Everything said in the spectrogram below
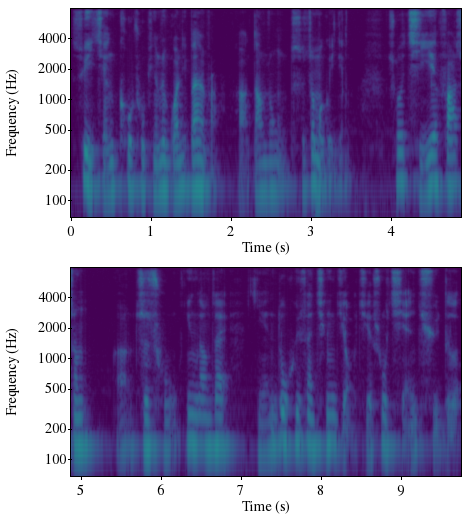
税前扣除凭证管理办法啊，当中是这么规定的：说企业发生啊支出，应当在年度汇算清缴结束前取得。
